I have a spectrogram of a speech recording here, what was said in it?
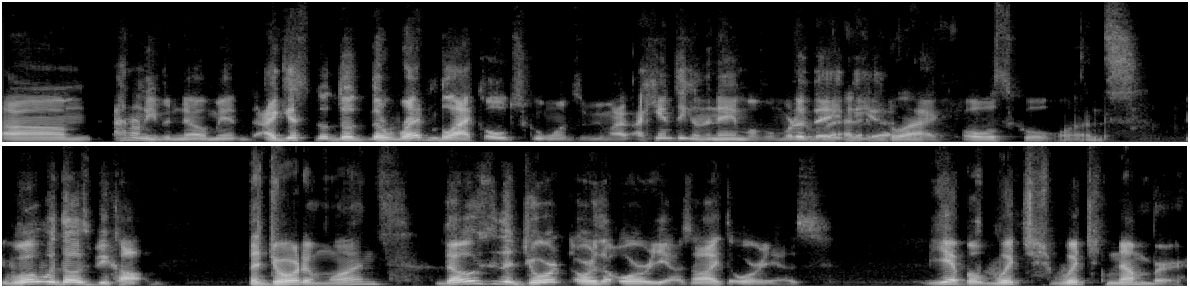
um, I don't even know, man. I guess the, the, the red and black old school ones would be my. I can't think of the name of them. What are they? Red the, and uh, black old school ones. What would those be called? The Jordan ones. Those are the Jordan or the Oreos. I like the Oreos. Yeah, but which which number?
